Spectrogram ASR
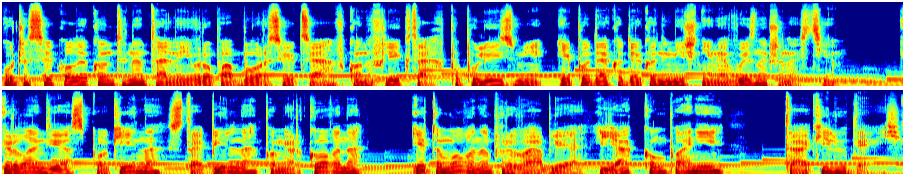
У часи, коли континентальна Європа борситься в конфліктах, популізмі і подекуди економічній невизначеності, Ірландія спокійна, стабільна, поміркована, і тому вона приваблює як компанії, так і людей.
